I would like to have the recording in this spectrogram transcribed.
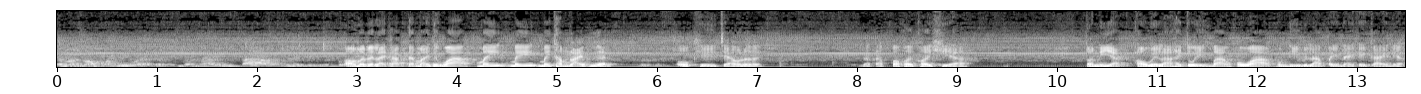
แต่มันสองคนนี้ว่าจะมีปัญหาเรื่องตามันไม่ได้ดีอ๋อไม่เป็นไรครับ แต่หมายถึงว่าไม่ไม่ไม่ทำร้ายเพื่อน โอเคแจ๋วเลยนะครับ ก็ค่อยๆเคลียร์ตอนนี้อยากเอาเวลาให้ตัวเองบ้างเพราะว่าบางทีเวลาไปไหนไกลๆเนี่ย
